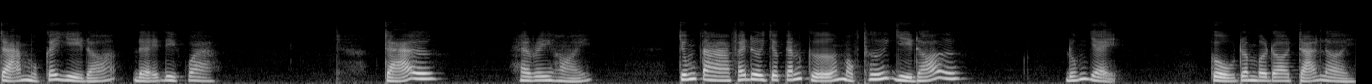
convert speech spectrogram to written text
trả một cái gì đó để đi qua trả ư? Harry hỏi. Chúng ta phải đưa cho cánh cửa một thứ gì đó ư? Đúng vậy. Cụ dumbledore trả lời.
